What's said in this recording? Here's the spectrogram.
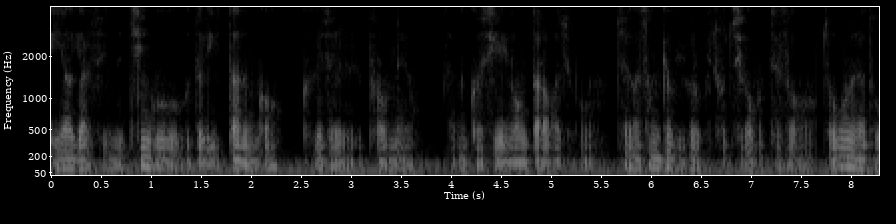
이야기할 수 있는 친구들이 있다는 거 그게 제일 부럽네요. 저는 그것이 왕 따라가지고 제가 성격이 그렇게 좋지가 못해서 조금이라도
